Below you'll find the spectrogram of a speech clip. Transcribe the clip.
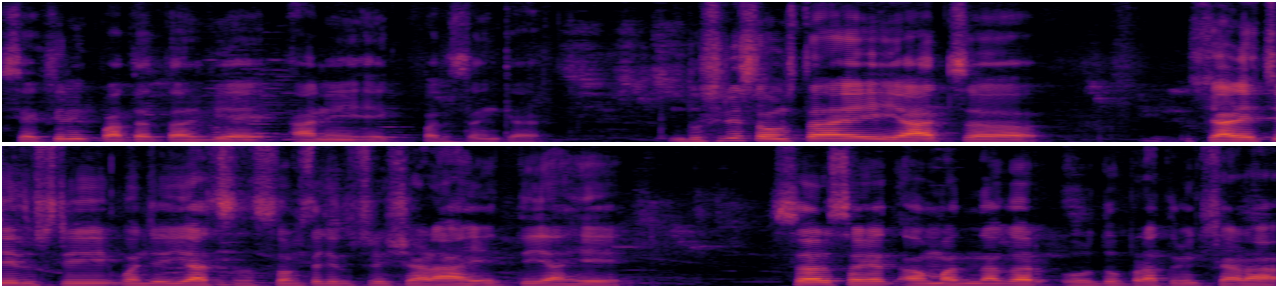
शैक्षणिक पात्रता बी आहे आणि एक पदसंख्या. दुसरी संस्था आहे याच शाळेची दुसरी म्हणजे याच संस्थेची दुसरी शाळा आहे ती आहे सर सय्यद अहमदनगर उर्दू प्राथमिक शाळा.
